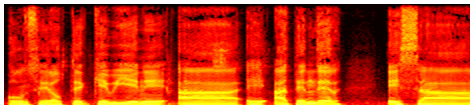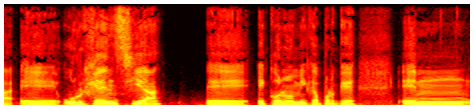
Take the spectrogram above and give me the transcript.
considera usted que viene a eh, atender esa eh, urgencia eh, económica, porque em,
